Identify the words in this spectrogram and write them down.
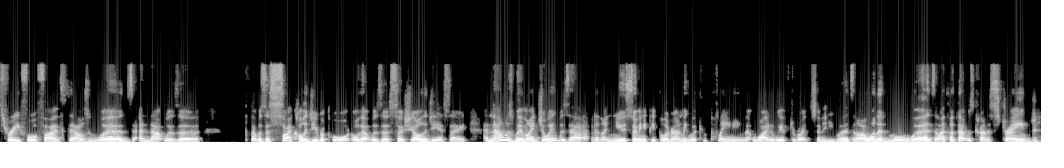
three, four, five thousand words, and that was a that was a psychology report or that was a sociology essay and that was where my joy was at and i knew so many people around me were complaining that why do we have to write so many words and i wanted more words and i thought that was kind of strange mm.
